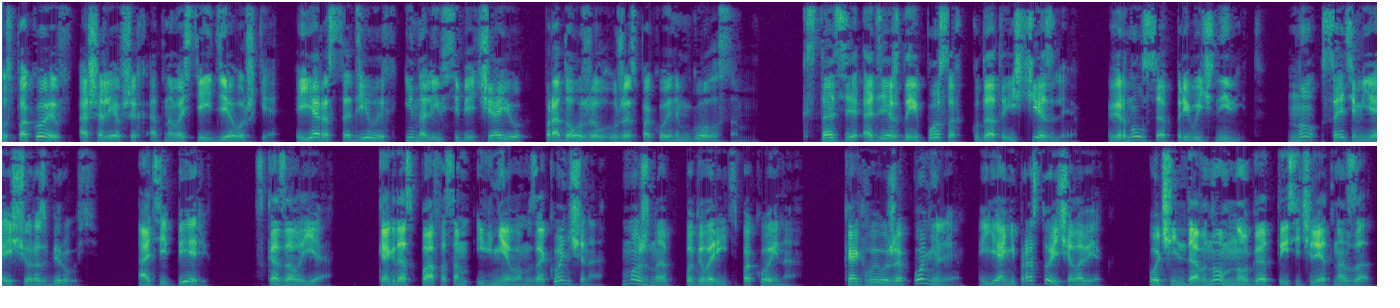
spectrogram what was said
Успокоив ошалевших от новостей девушки, я рассадил их и, налив себе чаю, продолжил уже спокойным голосом. Кстати, одежда и посох куда-то исчезли. Вернулся привычный вид. Ну, с этим я еще разберусь. А теперь, сказал я, когда с пафосом и гневом закончено, можно поговорить спокойно. Как вы уже поняли, я не простой человек. Очень давно, много тысяч лет назад,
